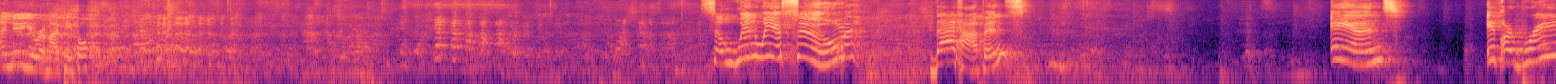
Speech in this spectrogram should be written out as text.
I knew you were my people. So when we assume, that happens. And if our brain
